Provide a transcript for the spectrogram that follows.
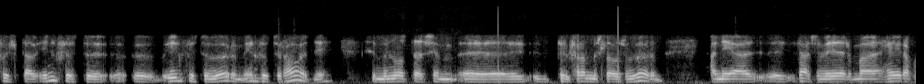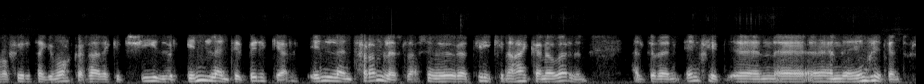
fullt af innfluttu, uh, innfluttum vörum, innfluttur háefni sem er notað sem uh, til framisláðu sem vörum. Þannig að uh, það sem við erum að heyra frá fyrirtækjum okkar, það er ekkit síður innlendir byrgjar, innlend framlegsla sem við erum að tilkynna hækkan á verðum heldur en, innflyt, en, eh, en innflytjendur.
